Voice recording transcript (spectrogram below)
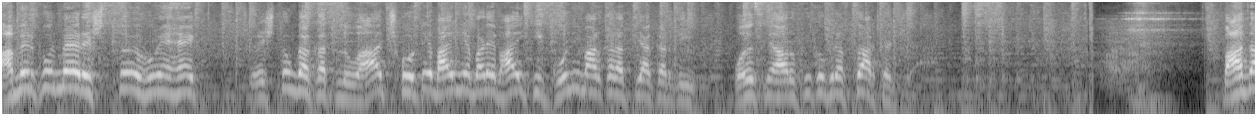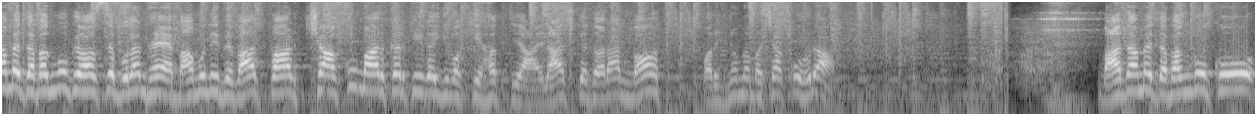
हमीरपुर में रिश्ते हुए हैं। रिश्तों का कत्ल हुआ छोटे भाई ने बड़े भाई की गोली मारकर हत्या कर दी। पुलिस ने आरोपी को गिरफ़्तार कर लिया। बांदा में दबंगों के हौसले बुलंद है। मामूली विवाद पर चाकू मारकर की गई युवक की हत्या। इलाज के दौरान मौत परिजनों में मचा कोहरा। बांदा में दबंगों को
